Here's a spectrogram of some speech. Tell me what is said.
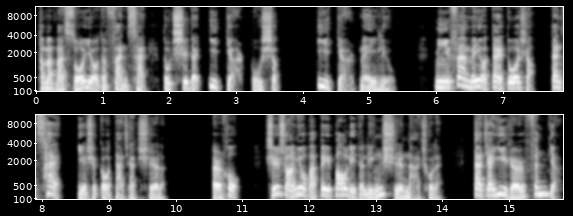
他们把所有的饭菜都吃得一点儿不剩，一点儿没留，米饭没有带多少，但菜也是够大家吃了。而后。石爽又把背包里的零食拿出来，大家一人分点儿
